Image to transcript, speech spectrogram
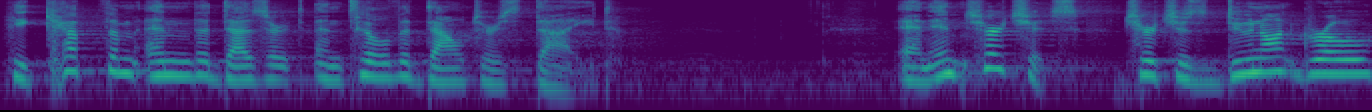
He kept them in the desert until the doubters died. And in churches, churches do not grow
